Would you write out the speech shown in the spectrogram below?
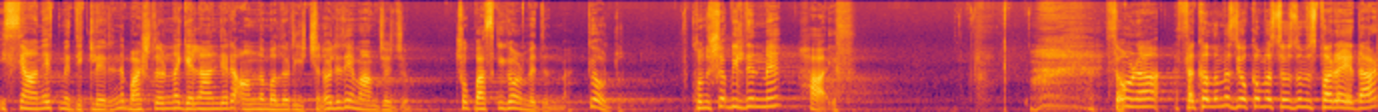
isyan etmediklerini, başlarına gelenleri anlamaları için. Öyle değil mi amcacığım? Çok baskı görmedin mi? Gördün. Konuşabildin mi? Hayır. Sonra sakalımız yok ama sözümüz para eder.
